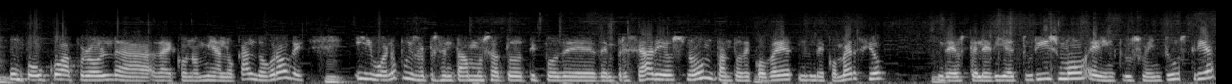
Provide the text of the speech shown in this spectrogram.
mm. un pouco a prol da, da economía local do Grove mm. e bueno, pois representamos a todo tipo de, de empresarios, non? Tanto de, comer, de comercio, Mm. de hostelería e turismo e incluso industria.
